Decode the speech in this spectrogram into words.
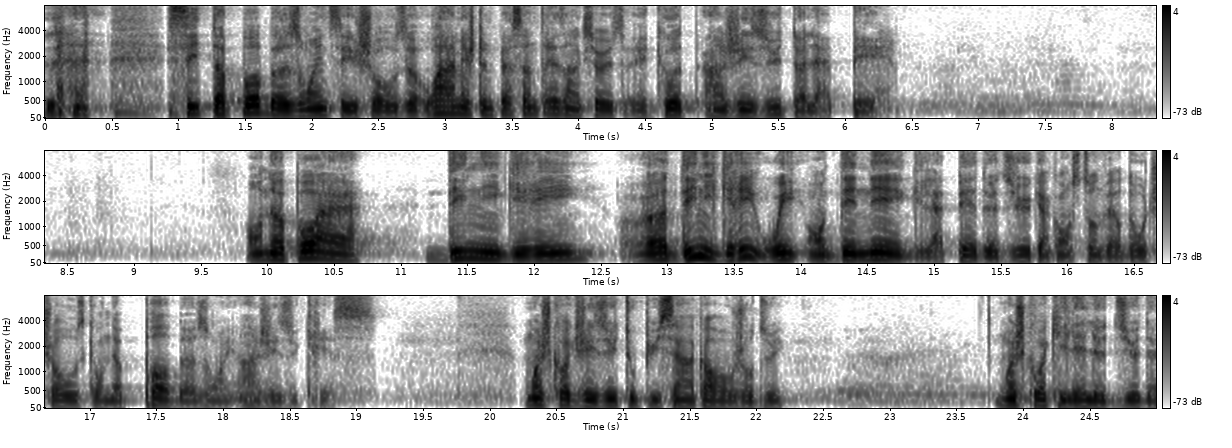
tu n'as pas besoin de ces choses-là. Ouais, mais je suis une personne très anxieuse. Écoute, en Jésus, tu as la paix. On n'a pas à dénigrer. Ah, dénigrer, oui, on dénigre la paix de Dieu quand on se tourne vers d'autres choses qu'on n'a pas besoin en Jésus-Christ. Moi, je crois que Jésus est tout-puissant encore aujourd'hui. Moi, je crois qu'il est le Dieu de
